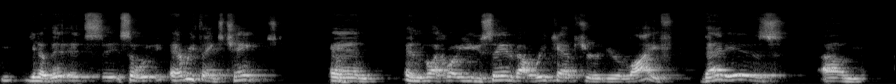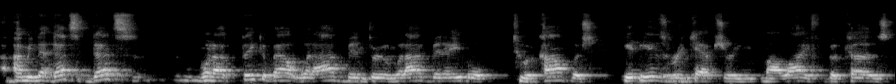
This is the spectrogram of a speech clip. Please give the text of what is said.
you know, it's so everything's changed, and and like what you said about recapture your life, that is, um, I mean, that that's that's when I think about what I've been through and what I've been able to accomplish, it is recapturing my life because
